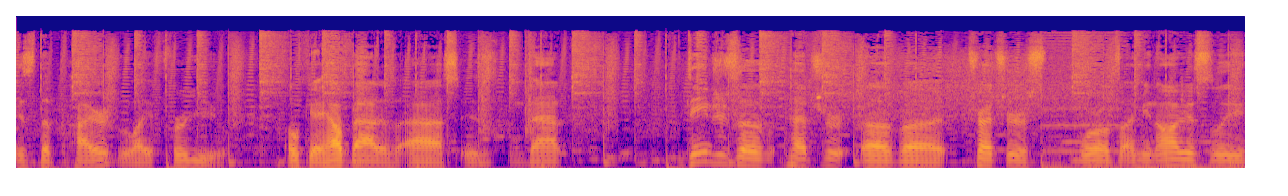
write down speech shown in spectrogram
Is the pirate life for you? Okay, how bad is ass is that? Dangers of of uh, treacherous worlds. I mean, obviously,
